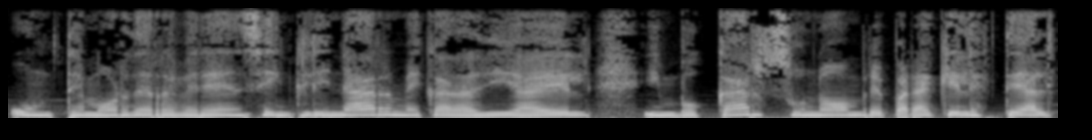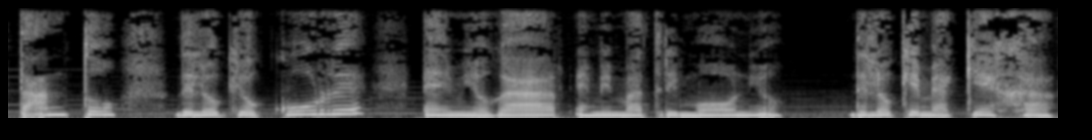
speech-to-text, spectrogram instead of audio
un temor de reverencia, inclinarme cada día a Él, invocar su nombre para que Él esté al tanto de lo que ocurre en mi hogar, en mi matrimonio, de lo que me aqueja,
